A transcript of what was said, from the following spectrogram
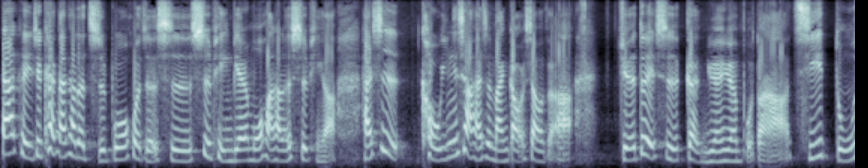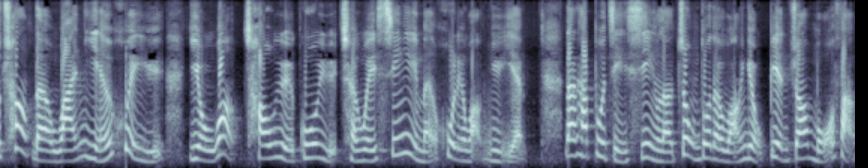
大家可以去看看他的直播或者是视频，别人模仿他的视频啊，还是口音上还是蛮搞笑的啊，绝对是梗源源不断啊！其独创的完颜慧语有望超越郭语，成为新一门互联网语言。那它不仅吸引了众多的网友变装模仿，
